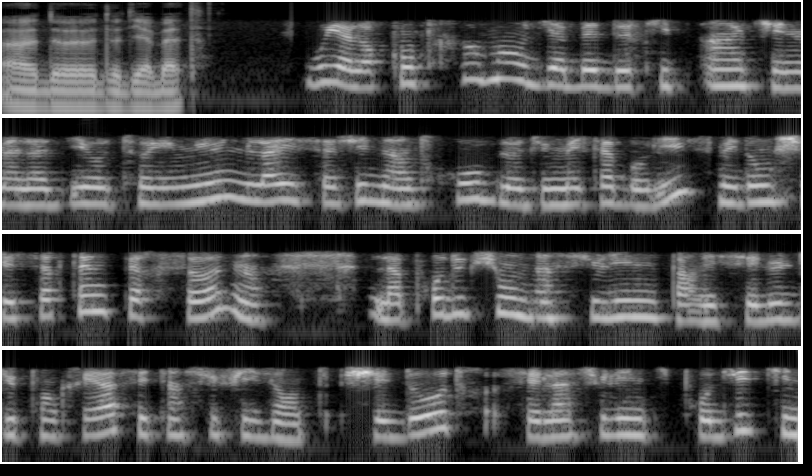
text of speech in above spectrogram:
de, de diabète? Oui, alors contrairement au diabète de type 1 qui est une maladie auto-immune, là il s'agit d'un trouble du métabolisme et donc chez certaines personnes, la production d'insuline par les cellules du pancréas est insuffisante. Chez d'autres, c'est l'insuline qui produit qui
